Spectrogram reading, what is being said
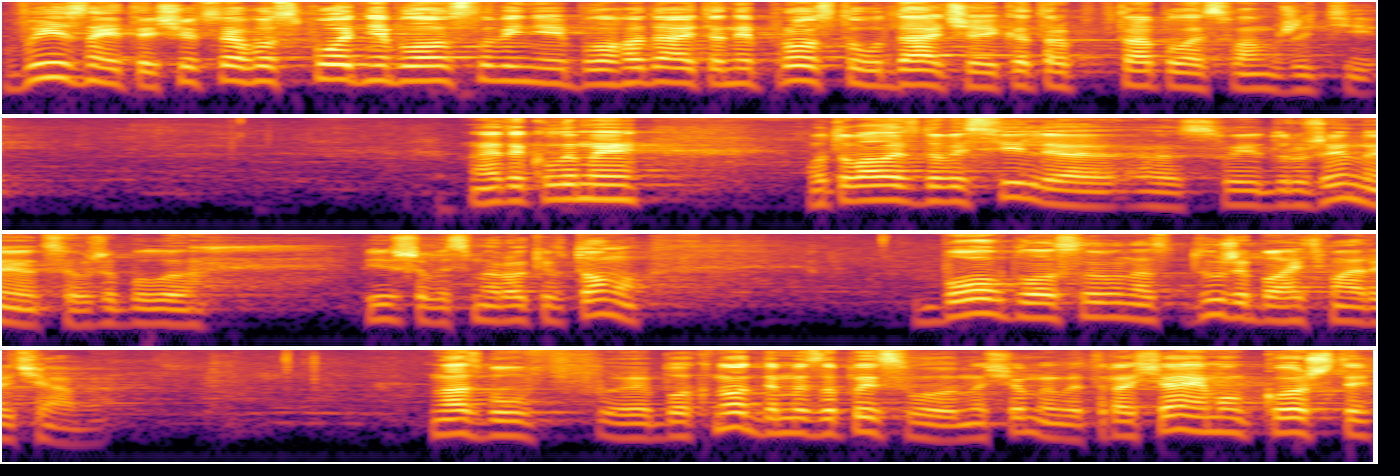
Визнайте, що це Господнє благословіння і благодать, а не просто удача, яка трап- трапилась вам в житті. Знаєте, коли ми готувалися до весілля е, з своєю дружиною, це вже було більше восьми років тому, Бог благословив нас дуже багатьма речами. У нас був е, блокнот, де ми записували, на що ми витрачаємо кошти,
